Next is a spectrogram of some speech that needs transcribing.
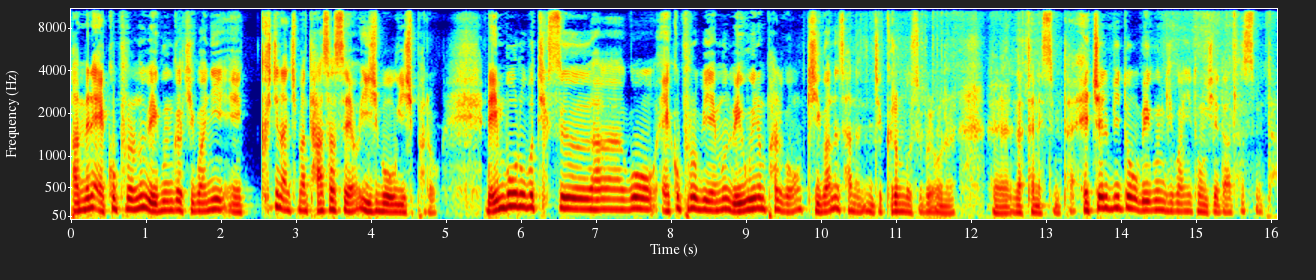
반면에 에코프로는 외국인과 기관이 예, 크진 않지만 다 샀어요. 25억, 28억. 레인보우 로보틱스하고 에코프로비엠은 외국인은 팔고 기관은 사는 이제 그런 모습을 오늘 에, 나타냈습니다. HLB도 외국인 기관이 동시에 다 샀습니다.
